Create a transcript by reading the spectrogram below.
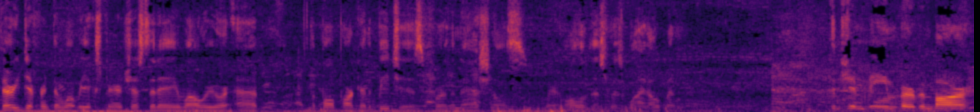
Very different than what we experienced yesterday while we were at the ballpark of the beaches for the Nationals, where all of this was wide open. The Jim Beam Bourbon Bar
